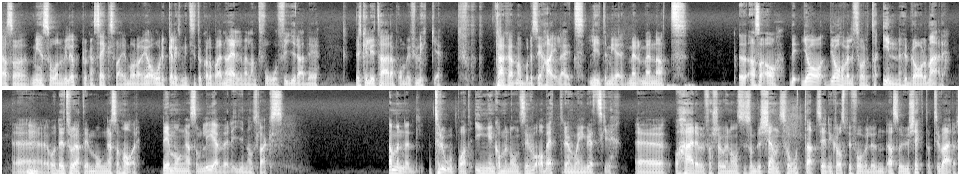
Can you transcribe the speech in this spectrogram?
Alltså, min son vill upp klockan sex varje morgon. Jag orkar liksom inte sitta och kolla på NHL mellan två och fyra. Det, det skulle ju tära på mig för mycket. Kanske att man borde se highlights lite mer, men, men att... eh, Alltså, ja, det, jag, jag har väldigt svårt att ta in hur bra de är. Eh, Och det tror jag att det är många som har. det är många som lever i någon slags ja, men, tro på att ingen kommer någonsin vara bättre än Wayne Gretzky. Eh, och här är väl första gången någonsin som det känns hotat. Sidney Crosby får väl alltså, ursäkta tyvärr,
